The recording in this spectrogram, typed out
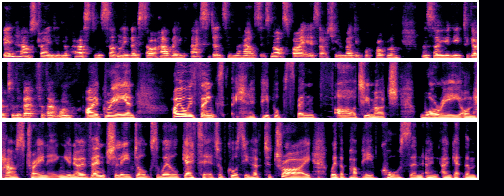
been house trained in the past and suddenly they start having accidents in the house, it's not spite, it's actually a medical problem. And so you need to go to the vet for that one. I agree. And I always think, you know, people spend far too much worry on house training. You know, eventually dogs will get it. Of course, you have to try with a puppy, of course, and, and, and get them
